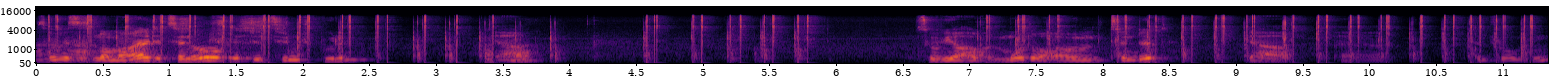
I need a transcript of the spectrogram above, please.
So ist es normal, die, Zünd So ist- die Zündspule. Ja. So wie er auch im Motorraum zündet, Funken.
